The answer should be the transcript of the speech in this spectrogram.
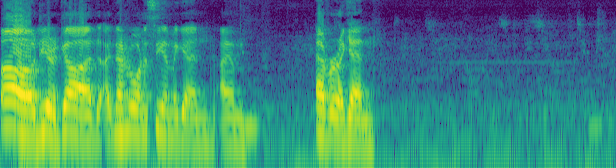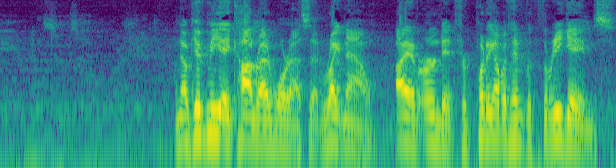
Oh, dear God. I never want to see him again. I am. ever again. Now give me a Conrad War asset right now. I have earned it for putting up with him for three games.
